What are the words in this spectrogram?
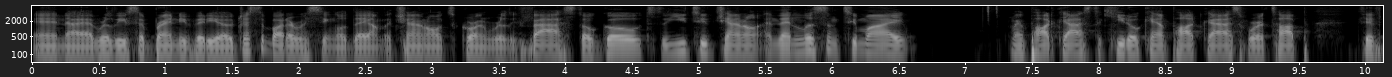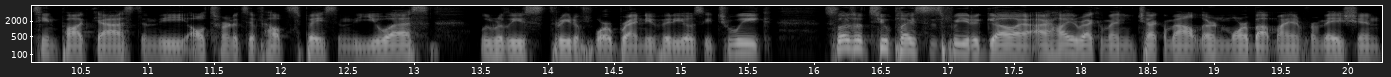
and I release a brand new video just about every single day on the channel. It's growing really fast. So go to the YouTube channel and then listen to my my podcast, the Keto Kamp podcast. We're a top 15 podcast in the alternative health space in the US. We release three to four brand new videos each week. So those are two places for you to go. I, I highly recommend you check them out, learn more about my information.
